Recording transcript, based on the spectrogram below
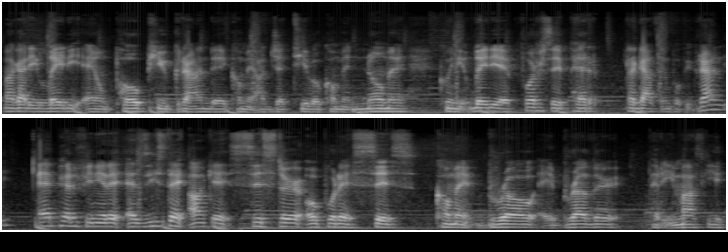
magari lady è un po' più grande come aggettivo come nome quindi lady è forse per ragazzi un po' più grandi e per finire esiste anche sister oppure sis come bro e brother per i maschi.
